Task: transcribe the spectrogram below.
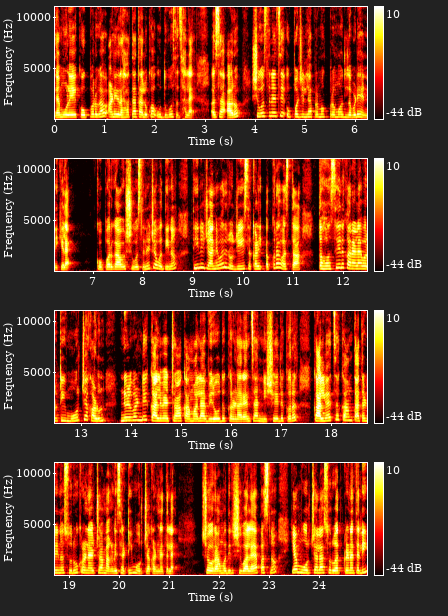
त्यामुळे कोपरगाव आणि राहता तालुका उद्ध्वस्त झालाय असा आरोप शिवसेनेचे उपजिल्हाप्रमुख प्रमोद लबडे यांनी केलाय. कोपरगाव शिवसेनेच्या वतीनं तीन जानेवारी रोजी सकाळी अकरा वाजता तहसील कार्यालयावरती मोर्चा काढून निळवंडे कालव्याच्या कामाला विरोध करणाऱ्यांचा निषेध करत कालव्याचं काम तातडीनं सुरू करण्याच्या मागणीसाठी मोर्चा काढण्यात आलाय. शहरामधील शिवालयापासून या मोर्चाला सुरुवात करण्यात आली.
